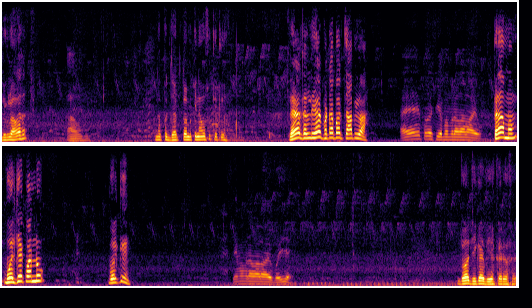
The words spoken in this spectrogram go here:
જુગલો આવે છે? આવો. ને પછી જગ તો અમે કીને છું કેટલો. લે જલ્દી યાર ફટાફટ ચા પીવા. એ પેલો સીએમ વાળો આવ્યો. પેલા બોલજે એક વારનું બોલ કે. સીએમ વાળો આવ્યો ભાઈ જો જગ્યાએ બે કર્યો છે.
